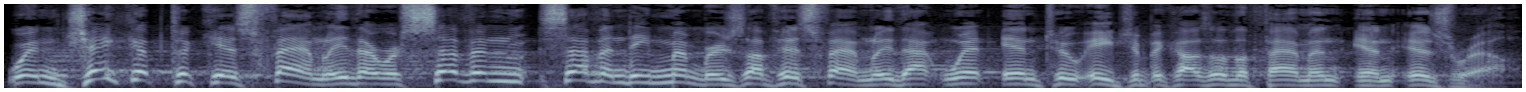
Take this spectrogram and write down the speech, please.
When Jacob took his family, there were seven, 70 members of his family that went into Egypt because of the famine in Israel.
